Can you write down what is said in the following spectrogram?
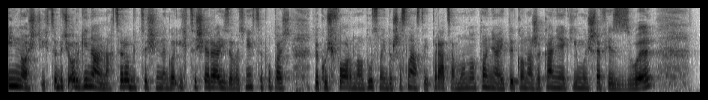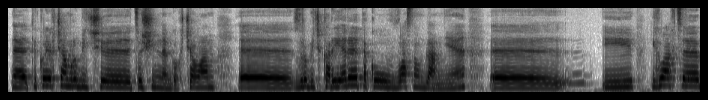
inności, chcę być oryginalna, chcę robić coś innego i chcę się realizować. Nie chcę popaść w jakąś formę od 8 do 16, praca, monotonia i tylko narzekanie, jaki mój szef jest zły. E, tylko ja chciałam robić e, coś innego. Chciałam e, zrobić karierę taką własną dla mnie. E, i, I chyba chcę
